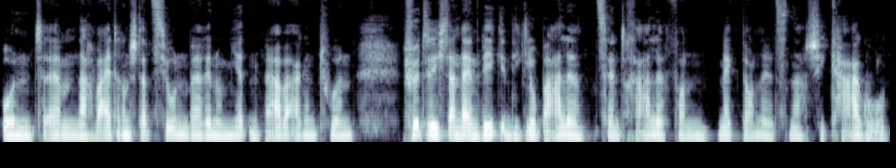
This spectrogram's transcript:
Und ähm, nach weiteren Stationen bei renommierten Werbeagenturen führte dich dann dein Weg in die globale Zentrale von McDonald's nach Chicago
